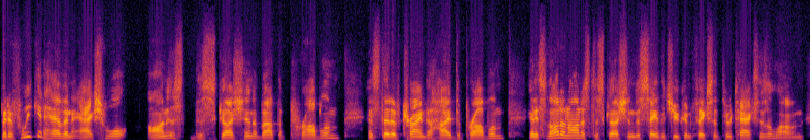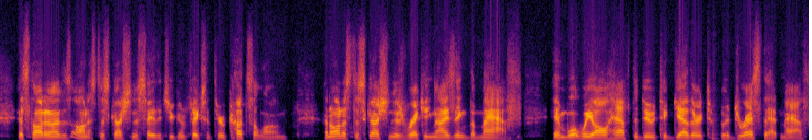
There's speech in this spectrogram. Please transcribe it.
but if we could have an actual honest discussion about the problem instead of trying to hide the problem. And it's not an honest discussion to say that you can fix it through taxes alone. It's not an honest discussion to say that you can fix it through cuts alone. An honest discussion is recognizing the math and what we all have to do together to address that math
